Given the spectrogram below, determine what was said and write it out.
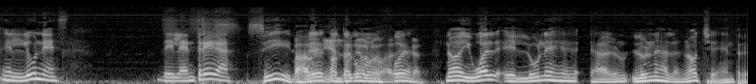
el lunes, de la entrega. Sí, les ¿Vas a voy a venir el contar lunes cómo lo me vas a fue. dejar? No, igual el lunes, al lunes a la noche entre.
